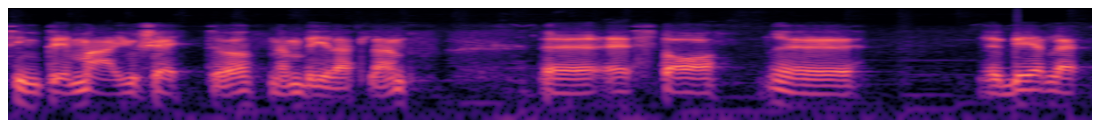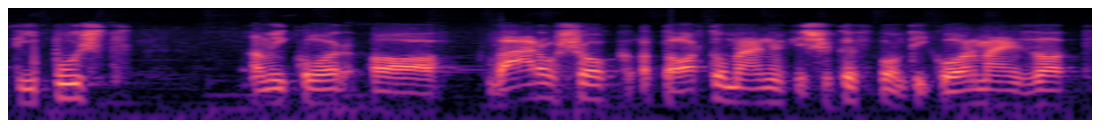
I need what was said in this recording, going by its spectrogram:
szintén május 1-től, nem véletlen, ezt a bérlet típust, amikor a városok, a tartományok és a központi kormányzat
